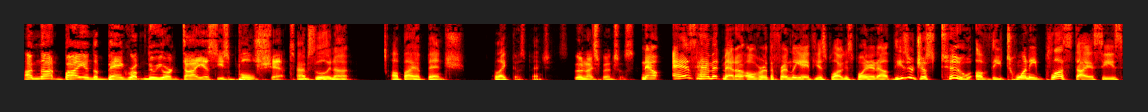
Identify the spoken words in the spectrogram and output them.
I'm not buying the bankrupt New York diocese bullshit. Absolutely not. I'll buy a bench. I like those benches. They're nice benches. Now, as Hemant Mehta over at the Friendly Atheist blog has pointed out, these are just two of the 20 plus dioceses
